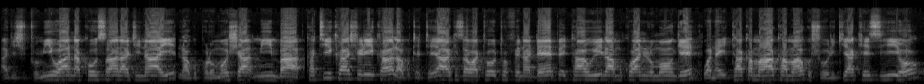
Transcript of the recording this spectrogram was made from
akishutumiwa na kosa la jinai la kuporomosha mimba. Katika shirika la kutetea haki za watoto FENADEB tawi la mkoani Rumonge wanaitaka mahakama kushughulikia kesi hiyo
